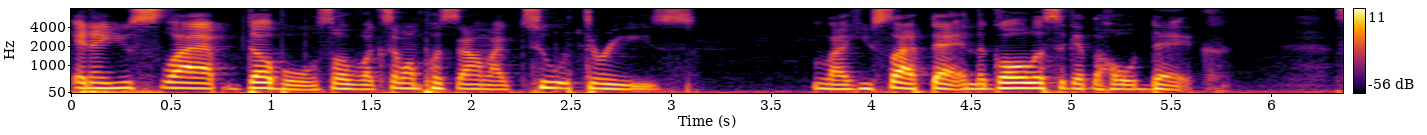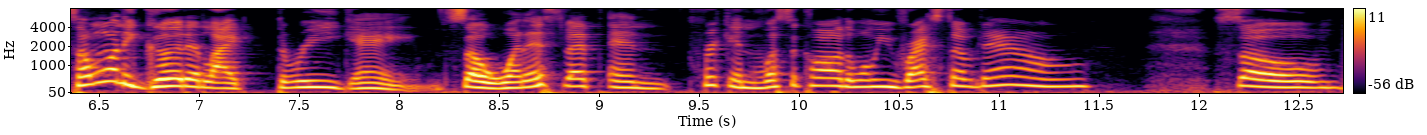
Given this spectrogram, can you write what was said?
and then you slap double. So like someone puts down like two threes, like you slap that, and the goal is to get the whole deck. So I'm only good at like three games. So when it's that and freaking what's it called? The one you write stuff down. So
